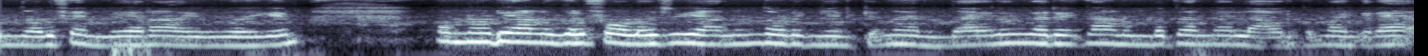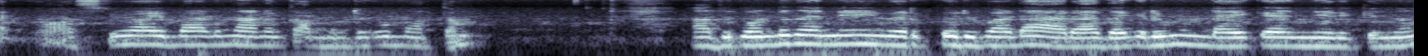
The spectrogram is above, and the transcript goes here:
ഒന്നുകൂടി ഫെമിലിയർ ആവുകയും ഒന്നുകൂടി ആളുകൾ ഫോളോ ചെയ്യാനും തുടങ്ങിയിരിക്കുന്നത് എന്തായാലും ഇവരെ കാണുമ്പോൾ തന്നെ എല്ലാവർക്കും ഭയങ്കര പോസിറ്റീവ് വൈബാണെന്നാണ് കമന്റുകൾ മൊത്തം. അതുകൊണ്ട് തന്നെ ഇവർക്ക് ഒരുപാട് ആരാധകരും ഉണ്ടായി കഴിഞ്ഞിരിക്കുന്നു.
